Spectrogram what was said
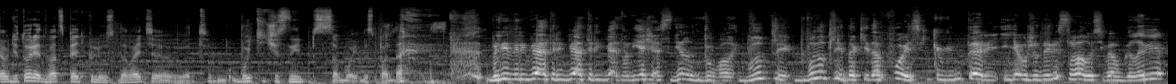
аудитория 25+, давайте, вот, будьте честны с собой, господа. Блин, ребят, ребят, ребят, вот я сейчас сидел и думал, будут ли, будут ли на кинопоиске комментарии, и я уже нарисовал у себя в голове,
